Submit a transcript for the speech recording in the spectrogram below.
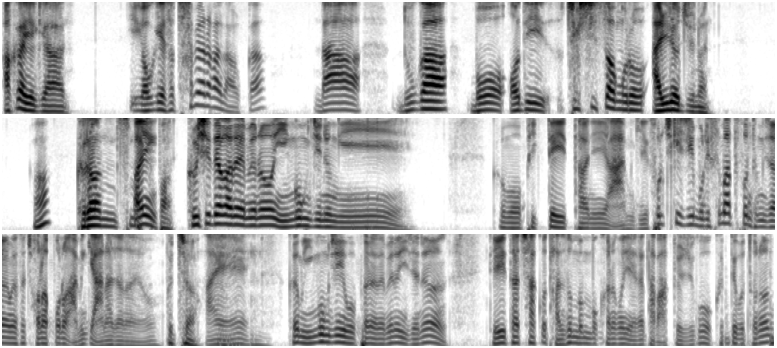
아까 얘기한 이 여기에서 차별화가 나올까? 나 누가 뭐 어디 즉시성으로 알려주는 어 그런 스마트폰. 그 시대가 되면은 인공지능이 그 뭐 빅데이터니 암기 솔직히 지금 우리 스마트폰 등장하면서 전화번호 암기 안 하잖아요. 그렇죠. 아예. 음. 그럼 인공지능이 보편화되면 이제는 데이터 찾고 단순 반복하는 건 얘가 다 맡겨주고 그때부터는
